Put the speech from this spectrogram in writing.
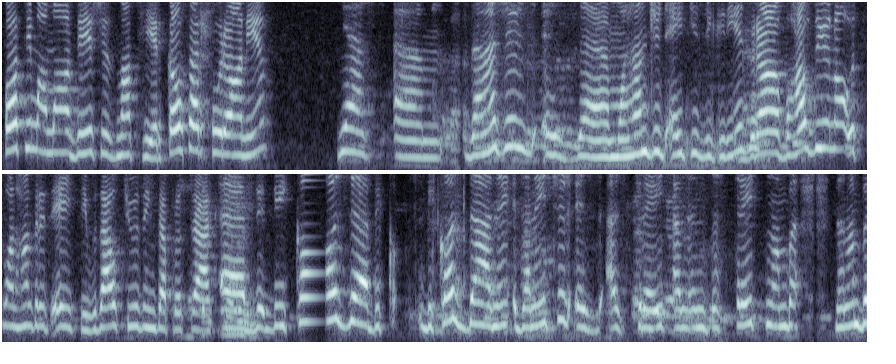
Fatima Madi, she's not here. Kauthar Hurani, Yes, um, the measures is um, 180 degrees. bravo. How do you know it's 180 without using the protractor? Uh, because uh, bec- because the na- the nature is a straight and in the straight number the number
